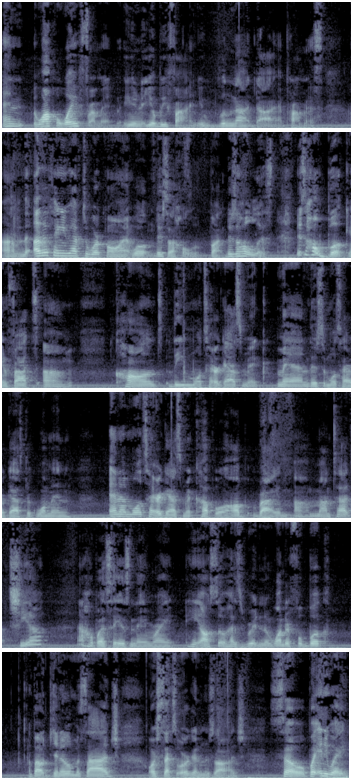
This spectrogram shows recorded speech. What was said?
and walk away from it. You, you'll be fine. You will not die, I promise. Um, the other thing you have to work on, well, there's a whole bunch, there's a whole list. There's a whole book, in fact, um, called The Multi-Orgasmic Man. There's a multi-orgasmic woman and a multi-orgasmic couple, all by um, Mantak Chia. I hope I say his name right. He also has written a wonderful book about genital massage or sex organ massage. So, but anyway,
